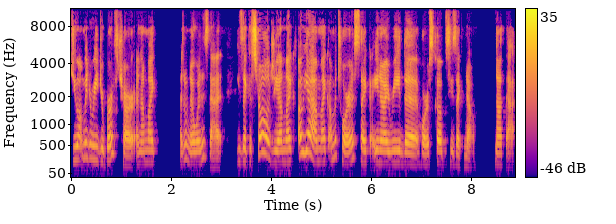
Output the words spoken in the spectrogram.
do you want me to read your birth chart? And I'm like, I don't know, what is that? He's like, astrology. I'm like, oh yeah. I'm like, I'm a Taurus. Like, you know, I read the horoscopes. He's like, no, not that.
